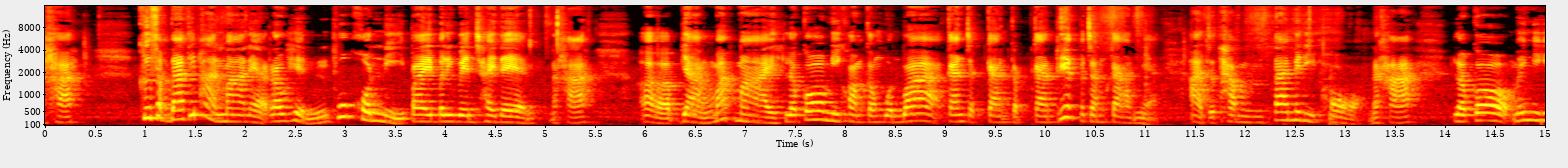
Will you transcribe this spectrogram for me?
นะคะ คือสัปดาห์ที่ผ่านมาเนี่ยเราเห็นผู้คนหนีไปบริเวณชายแดนนะคะอย่างมากมายแล้วก็มีความกังวลว่าการจัดการกับการเรียกประจำการเนี่ยอาจจะทำได้ไม่ดีพอนะคะ แล้วก็ไม่มี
